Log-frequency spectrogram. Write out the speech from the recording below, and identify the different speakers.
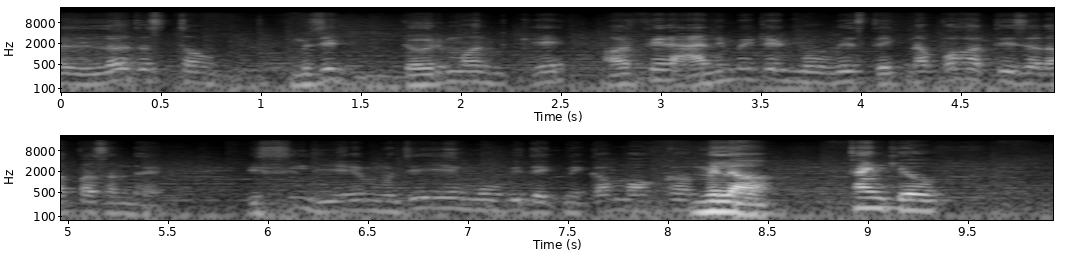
Speaker 1: Hello दोस्तों, मुझे Doraemon के और फिर एनिमेटेड मूवीज़ देखना बहुत ही ज़्यादा पसंद है। इसीलिए मुझे ये मूवी देखने का मौका मिला। Thank you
